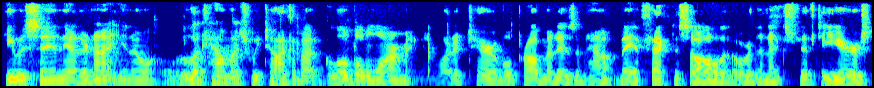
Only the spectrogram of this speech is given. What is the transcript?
he was saying the other night, you know, look how much we talk about global warming and what a terrible problem it is and how it may affect us all over the next 50 years.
